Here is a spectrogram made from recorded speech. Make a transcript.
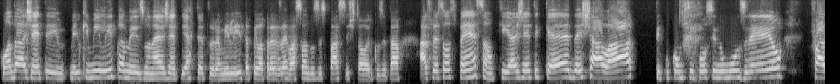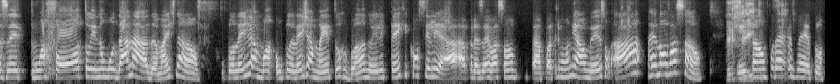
quando a gente meio que milita mesmo, né, a gente de arquitetura milita pela preservação dos espaços históricos e tal, as pessoas pensam que a gente quer deixar lá, tipo, como se fosse no museu, fazer uma foto e não mudar nada, mas não. O planejamento, o planejamento urbano ele tem que conciliar a preservação a patrimonial mesmo, a renovação. Perfeito. Então, por exemplo,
